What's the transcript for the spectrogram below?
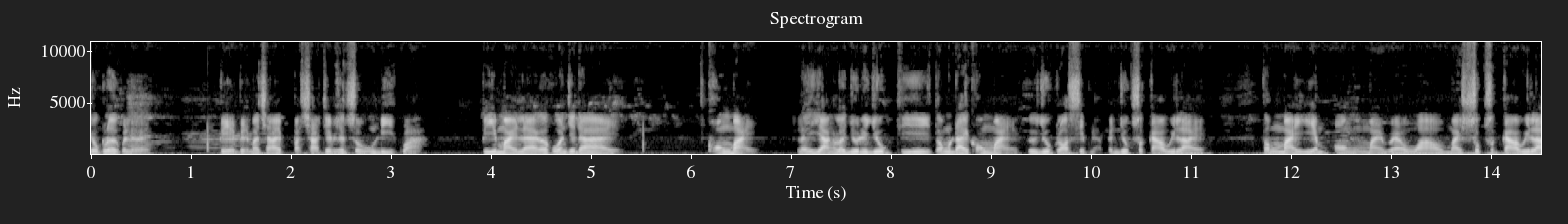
ยกเลิกไปเลย เปลี่ยนเป็นมาใช้ประชาธิปไตยสูงดีกว่า ปีใหม่แล้วก็ควรจะได้ของใหม่ และอีกอย่างเราอยู่ในยุคที่ต้องได้ของใหม่ คือยุครอสิบเนี่ยเป็นยุคสกาววิไลต้องใหม่เอี่ยมอ่องใหม่แวววาวใหม่สุขสกาววิไล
